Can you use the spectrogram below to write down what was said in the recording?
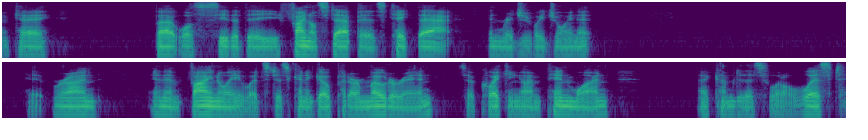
Okay. But we'll see that the final step is take that and rigidly join it. Hit run. And then finally, let's just kind of go put our motor in. So clicking on pin one, I come to this little list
